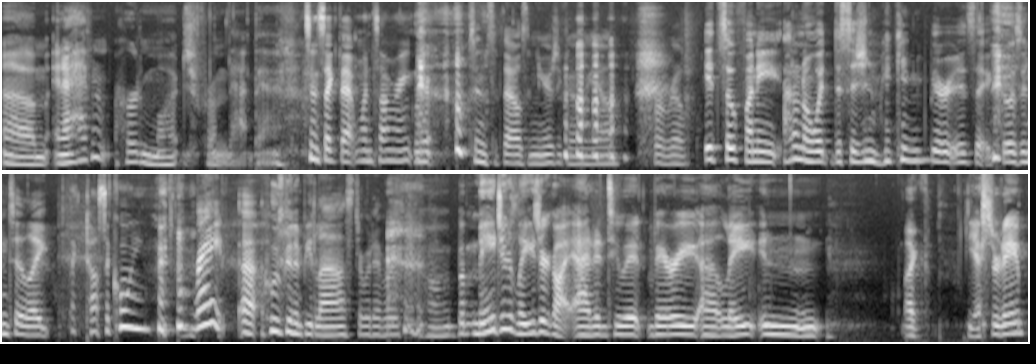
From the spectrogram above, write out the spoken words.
Um, and I haven't heard much from that band. Seems like that one song, right? Since a thousand years ago, yeah, for real. It's so funny. I don't know what decision making there is that goes into like, like toss a coin. right, uh, who's gonna be last or whatever. Uh, but Major Lazer got added to it very uh, late in, like yesterday.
